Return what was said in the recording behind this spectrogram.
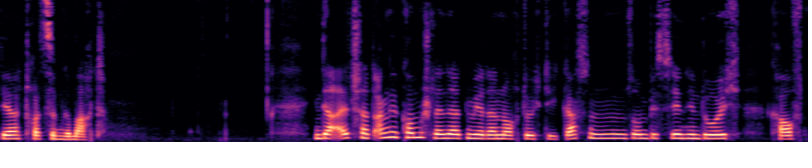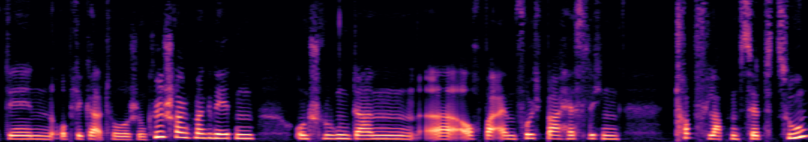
ja trotzdem gemacht. In der Altstadt angekommen, schlenderten wir dann noch durch die Gassen so ein bisschen hindurch, kauften den obligatorischen Kühlschrankmagneten und schlugen dann äh, auch bei einem furchtbar hässlichen Topflappenset zu,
